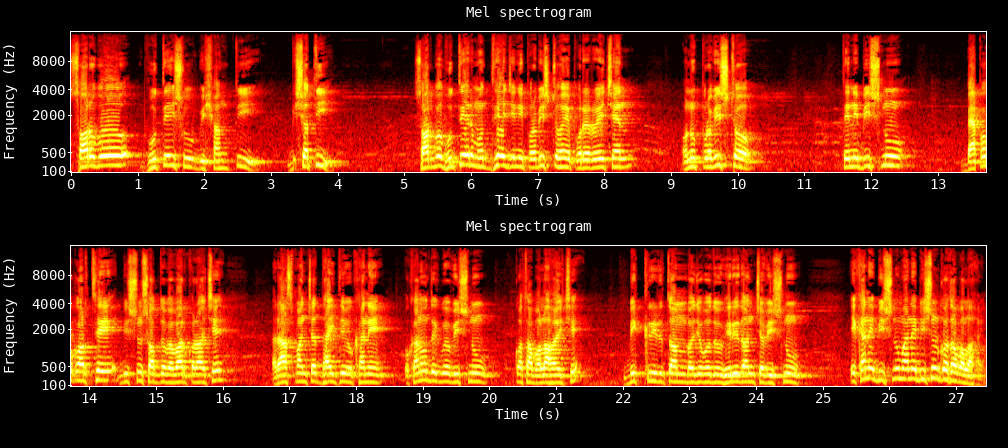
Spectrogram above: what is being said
সর্বভূতেষু বিশান্তি বিশতি সর্বভূতের মধ্যে যিনি প্রবিষ্ট হয়ে পড়ে রয়েছেন, অনুপ্রবিষ্ট, তিনি বিষ্ণু ব্যাপক অর্থে বিষ্ণু শব্দ ব্যবহার করা হয়েছে। রাজপঞ্চাধ্যায়ীতে ওখানে ওখানেও দেখবে বিষ্ণু কথা বলা হয়েছে। বিক্রীতম বজবধু ভিরিদঞ্চ বিষ্ণু। এখানে বিষ্ণু মানে বিষ্ণুর কথা বলা হয়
